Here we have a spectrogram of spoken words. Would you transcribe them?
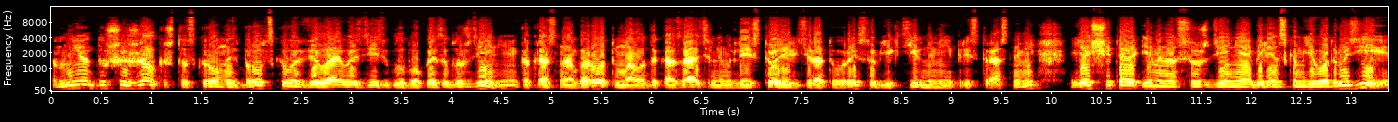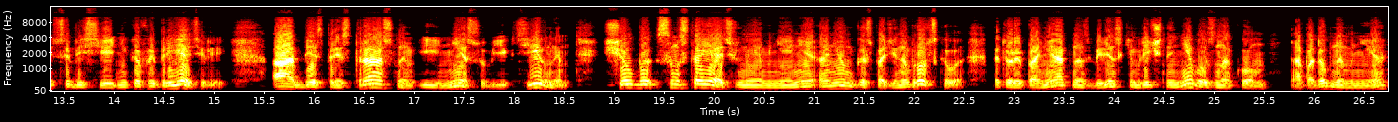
Мне от души жалко, что скромность Бродского ввела его здесь в глубокое заблуждение, как раз наоборот, малодоказательным для истории литературы, субъективными и пристрастными, я считаю именно суждения о Белинском его друзей, собеседников и приятелей, а беспристрастным и несубъективным счел бы самостоятельное мнение о нем господина Бродского, который, понятно, с Белинским лично не был знаком, а, подобно мне,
